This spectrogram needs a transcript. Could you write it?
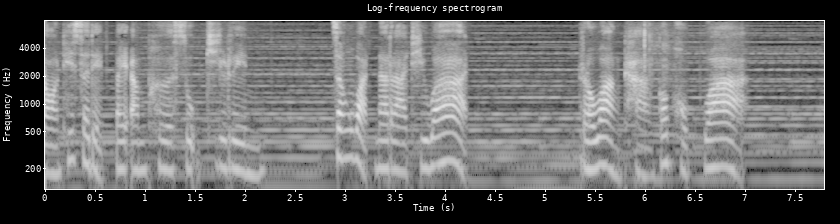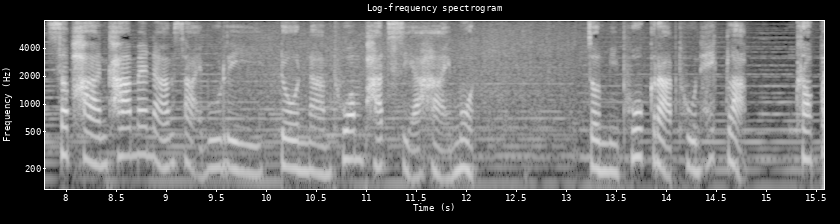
ตอนที่เสด็จไปอำเภอสุขิริน จังหวัดนาราธิวาสระหว่างทางก็พบว่า สะพานข้ามแม่น้ำสายบุรี โดนน้ำท่วมพัดเสียหายหมด จนมีผู้กราบทูลให้กลับ เพราะไป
